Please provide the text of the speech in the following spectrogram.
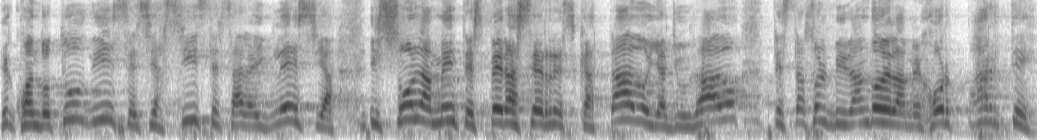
Y cuando tú dices y asistes a la iglesia y solamente esperas ser rescatado y ayudado, te estás olvidando de la mejor parte.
